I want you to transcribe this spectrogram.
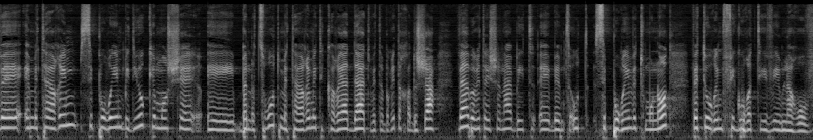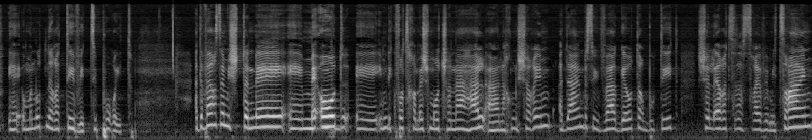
והם מתארים סיפורים בדיוק כמו שבנצרות מתארים את עיקרי הדת ואת הברית החדשה והברית הישנה באמצעות סיפורים ותמונות ותיאורים פיגורטיביים לרוב, אומנות נרטיבית, סיפורית. הדבר הזה משתנה מאוד אם נקפוץ חמש מאות שנה הלאה, אנחנו נשארים עדיין בסביבה גיאו-תרבותית של ארץ ישראל ומצרים,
